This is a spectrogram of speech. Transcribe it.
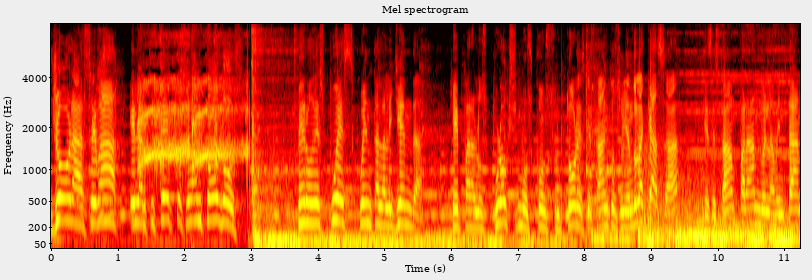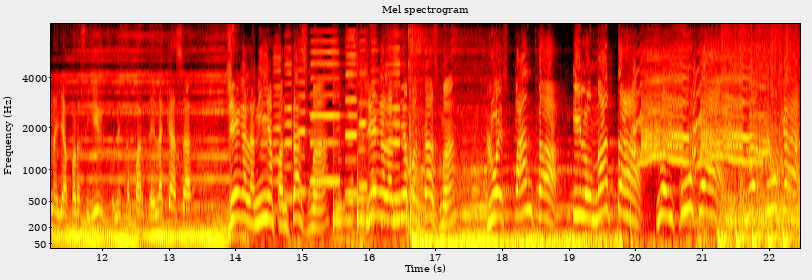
Llora, se va. El arquitecto, se van todos. Pero después cuenta la leyenda que para los próximos constructores que estaban construyendo la casa, que se estaban parando en la ventana ya para seguir con esta parte de la casa, llega la niña fantasma, llega la niña fantasma, lo espanta y lo mata, lo empuja, lo empuja.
